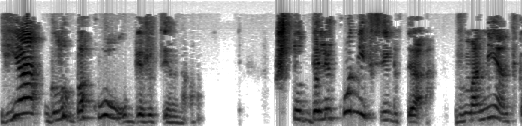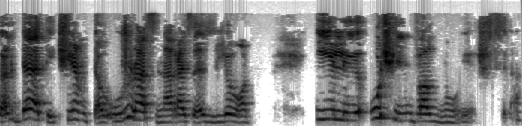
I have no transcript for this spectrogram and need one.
я глубоко убеждена, что далеко не всегда в момент, когда ты чем-то ужасно разозлен или очень волнуешься,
